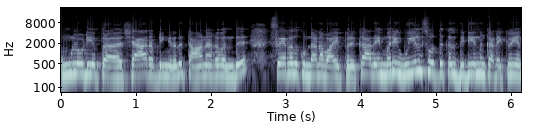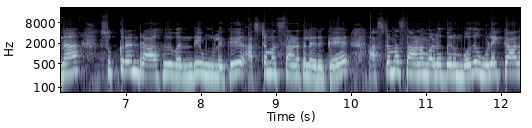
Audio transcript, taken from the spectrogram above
உங்களுடைய ஷேர் அப்படிங்கிறது தானாக வந்து சேர்றதுக்கு உண்டான வாய்ப்பு இருக்குது அதே மாதிரி உயில் சொத்துக்கள் திடீர்னு கிடைக்கும். ஏன்னா சுக்கரன் ராகு வந்து உங்களுக்கு அஷ்டமஸ்தானத்தில் இருக்குது அஷ்டமஸ்தானம் வலுப்பெறும்போது உழைக்காத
